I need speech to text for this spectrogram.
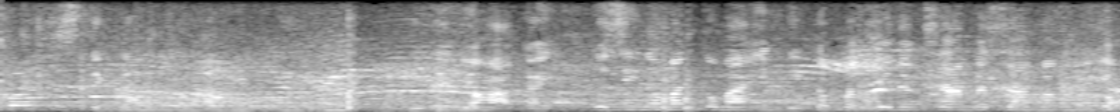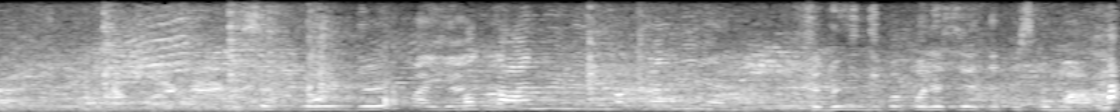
Tapos, tignan mo yung Tignan nyo ha, kahit kung sino man kumain dito, pag pinagsama-sama mo yan, isang order. Isang order pa yan. Magkano yan? Magkano yan? Sabi, hindi pa pala siya tapos kumain.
